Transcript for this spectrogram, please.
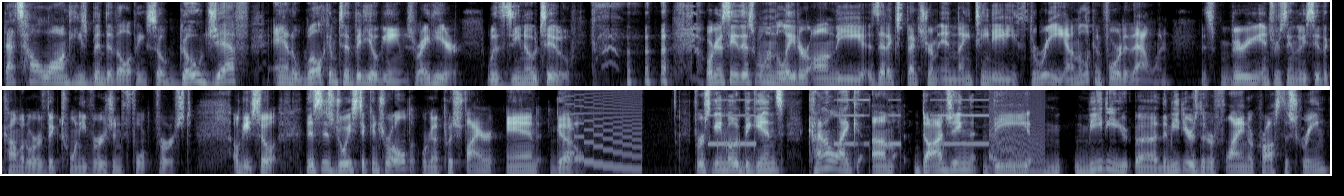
That's how long he's been developing. So go, Jeff, and welcome to video games right here with Xeno 2. We're going to see this one later on the ZX Spectrum in 1983, and I'm looking forward to that one. It's very interesting that we see the Commodore VIC-20 version for, first. Okay, so this is joystick controlled. We're going to push fire and go. First game mode begins kind of like um, dodging the meteor, uh, the meteors that are flying across the screen,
